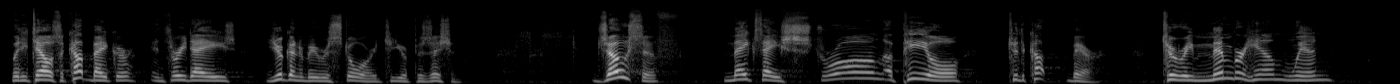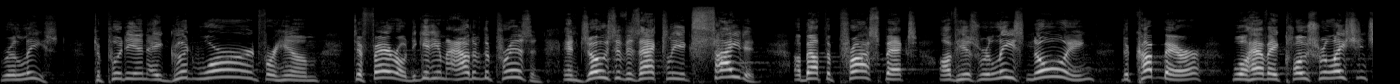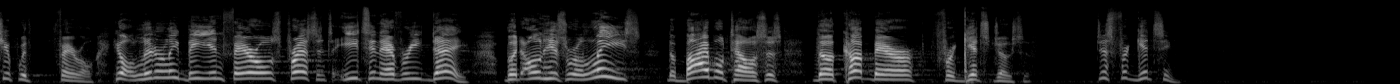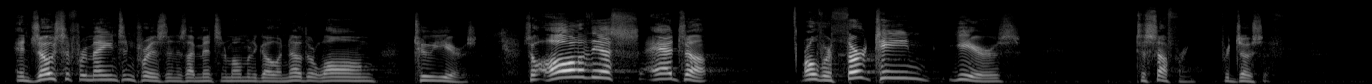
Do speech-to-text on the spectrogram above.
But he tells the cupbaker, in three days, you're going to be restored to your position. Joseph makes a strong appeal to the cupbearer to remember him when released, to put in a good word for him to Pharaoh, to get him out of the prison. And Joseph is actually excited about the prospects of his release, knowing the cupbearer will have a close relationship with Pharaoh. He'll literally be in Pharaoh's presence each and every day. But on his release, the Bible tells us the cupbearer forgets Joseph, just forgets him. And Joseph remains in prison, as I mentioned a moment ago, another long two years. So all of this adds up over 13 years to suffering for Joseph.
